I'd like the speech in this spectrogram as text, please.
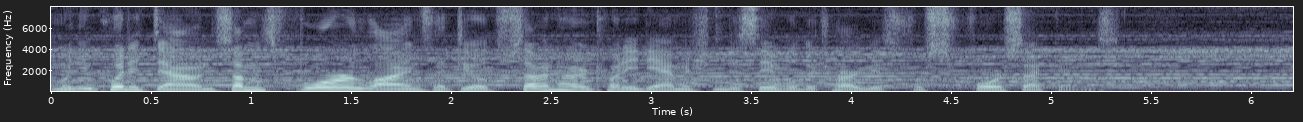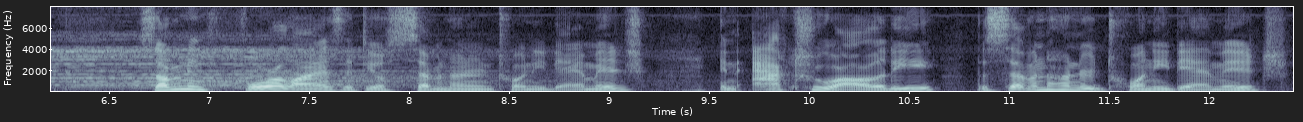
when you put it down, summons four lions that deal 720 damage and disable their targets for 4 seconds. Summoning four lions that deal 720 damage in actuality, the 720 damage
